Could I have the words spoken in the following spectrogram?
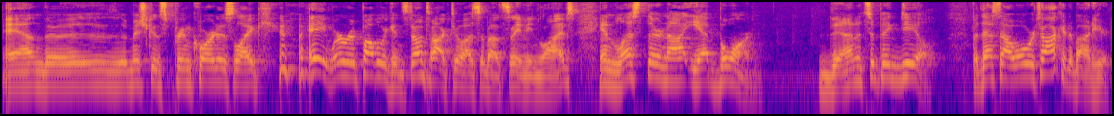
And the, the Michigan Supreme Court is like, "Hey, we're Republicans. Don't talk to us about saving lives unless they're not yet born. Then it's a big deal." But that's not what we're talking about here.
